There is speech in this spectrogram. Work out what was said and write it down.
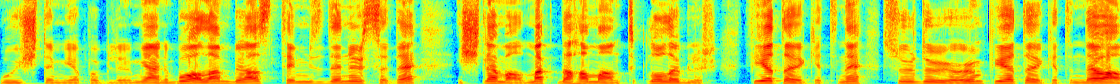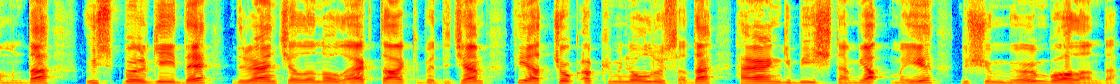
bu işlemi yapabilirim. Yani bu alan biraz temizlenirse de işlem almak daha mantıklı olabilir. Fiyat hareketini sürdürüyorum. Fiyat hareketin devamında üst bölgeyi de direnç alanı olarak takip edeceğim. Fiyat çok akümüle olursa da herhangi bir işlem yapmayı düşünmüyorum bu alanda.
